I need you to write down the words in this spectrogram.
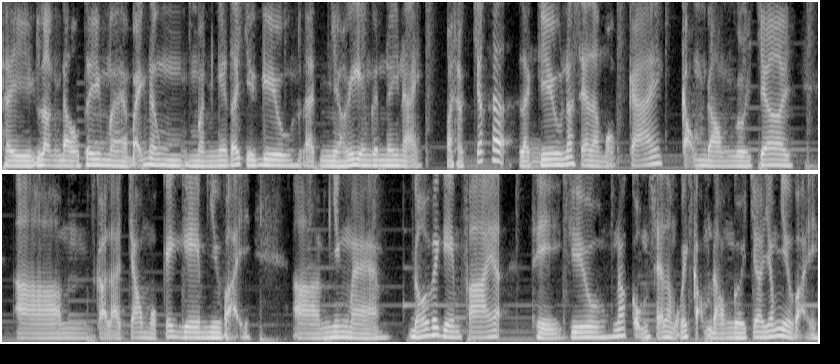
thì lần đầu tiên mà bản thân mình nghe tới chữ guild là nhờ cái game Gunny này. Và thực chất á, là ừ. guild nó sẽ là một cái cộng đồng người chơi uh, gọi là trong một cái game như vậy uh, nhưng mà đối với GameFi á thì guild nó cũng sẽ là một cái cộng đồng người chơi giống như vậy.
